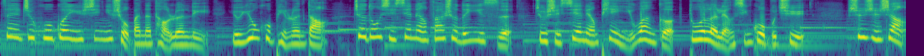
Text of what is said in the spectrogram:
在知乎关于虚拟手办的讨论里，有用户评论道：“这东西限量发售的意思就是限量骗一万个，多了良心过不去。”事实上，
